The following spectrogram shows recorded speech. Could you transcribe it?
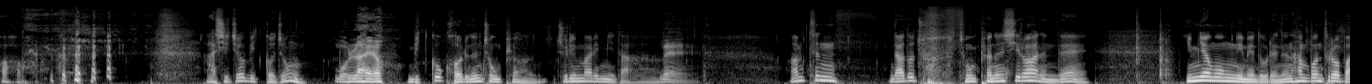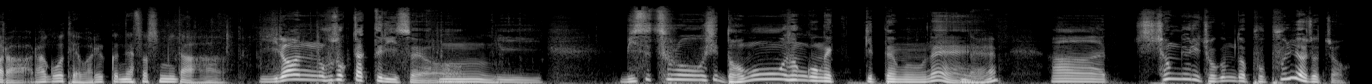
허허. 아시죠? 믿거종. 몰라요. 믿고 거르는 종편. 줄임말입니다. 네. 암튼 나도 조- 종편은 싫어하는데 임영웅님의 노래는 한번 들어봐라 라고 대화를 끝냈었습니다. 이런 후속작들이 있어요. 음. 이 미스트롯이 너무 성공했기 때문에 네. 아 시청률이 조금 더 부풀려졌죠.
